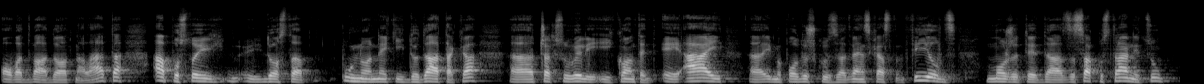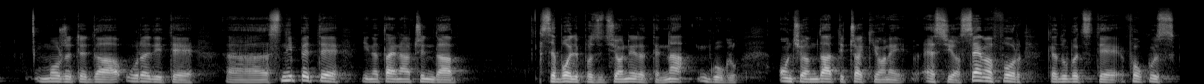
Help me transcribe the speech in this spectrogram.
ova dva dodatna alata, a postoji i dosta puno nekih dodataka, uh, čak su uveli i Content AI, uh, ima podršku za Advanced Custom Fields, možete da za svaku stranicu možete da uradite snipete i na taj način da se bolje pozicionirate na Google on će vam dati čak i onaj SEO semafor, kad ubacite fokus uh,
